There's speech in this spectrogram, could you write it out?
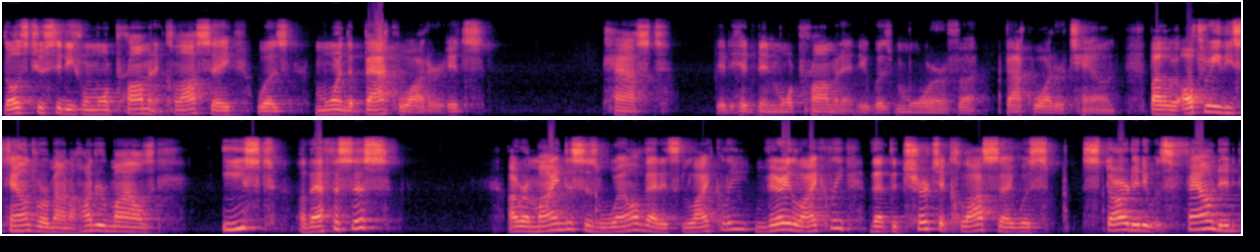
Those two cities were more prominent. Colossae was more in the backwater. It's past it had been more prominent. It was more of a backwater town. By the way, all three of these towns were about 100 miles east of Ephesus. I remind us as well that it's likely, very likely, that the church at Colossae was started, it was founded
